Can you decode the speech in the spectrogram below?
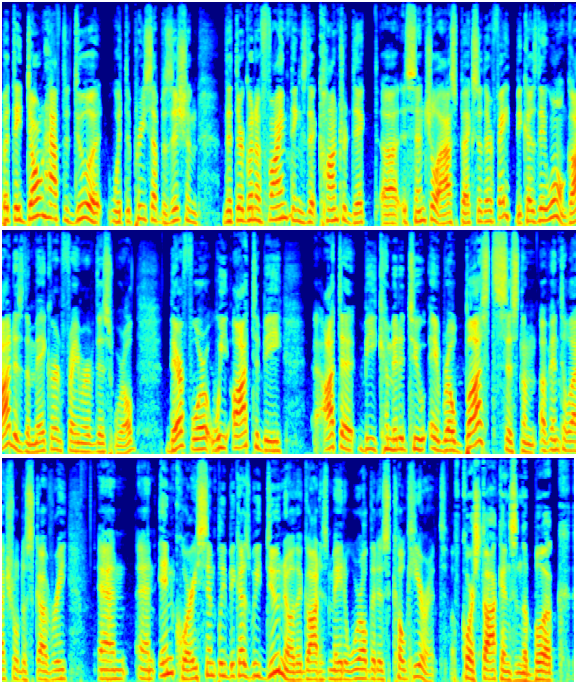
But they don't have to do it with the presupposition that they're going to find things that contradict uh, essential aspects of their faith because they won't. God is the maker and framer of this world. Therefore, we ought to be ought to be committed to a robust system of intellectual discovery and, and inquiry simply because we do know that God has made a world that is coherent. Of course, Dawkins in the book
